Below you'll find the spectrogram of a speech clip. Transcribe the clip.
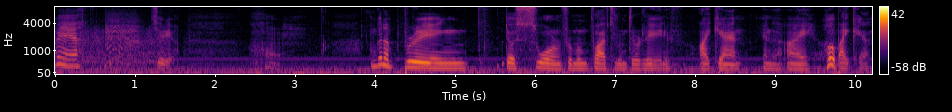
Here. Cheerio. Huh. I'm gonna bring the swarm from room 5 to room 13 if I can. And I hope I can.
